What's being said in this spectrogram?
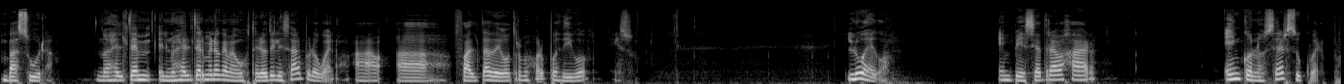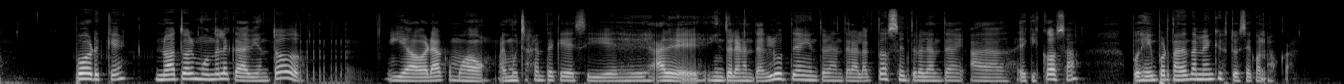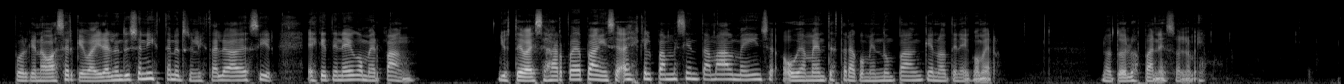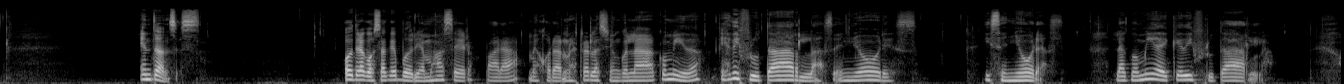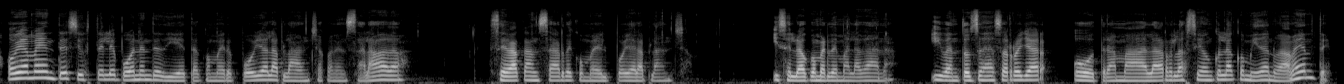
basura. No es el, no es el término que me gustaría utilizar, pero bueno, a, falta de otro mejor, pues digo eso. Luego, empiece a trabajar en conocer su cuerpo, porque no a todo el mundo le cae bien todo. Y ahora como hay mucha gente que si es intolerante al gluten, intolerante a la lactosa, intolerante a X cosa, pues es importante también que usted se conozca. Porque no va a ser que va a ir al nutricionista, el nutricionista le va a decir, es que tiene que comer pan. Y usted va a ese harta de pan y dice, ay, es que el pan me sienta mal, me hincha. Obviamente estará comiendo un pan que no tiene que comer. No todos los panes son lo mismo. Entonces, otra cosa que podríamos hacer para mejorar nuestra relación con la comida es disfrutarla, señores y señoras. La comida hay que disfrutarla. Obviamente, si usted le ponen de dieta comer pollo a la plancha con ensalada, se va a cansar de comer el pollo a la plancha y se lo va a comer de mala gana y va entonces a desarrollar otra mala relación con la comida nuevamente.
